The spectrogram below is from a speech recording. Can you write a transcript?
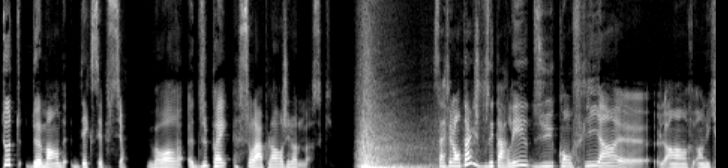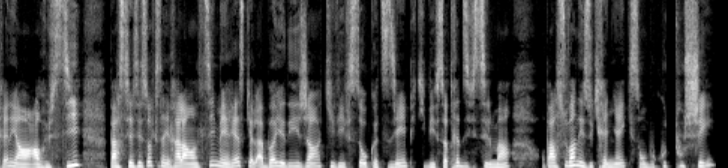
toute demande d'exception. Il va y avoir du pain sur la plage Elon Musk. Ça fait longtemps que je vous ai parlé du conflit hein, euh, en, Ukraine et en, Russie, parce que c'est sûr que ça est ralenti, mais reste que là-bas, il y a des gens qui vivent ça au quotidien puis qui vivent ça très difficilement. On parle souvent des Ukrainiens qui sont beaucoup touchés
